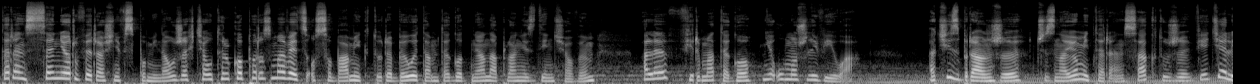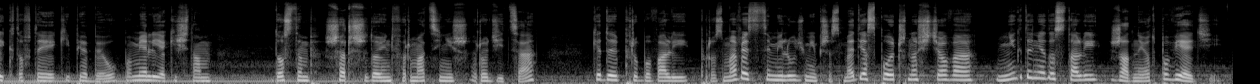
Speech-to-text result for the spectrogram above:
Terence senior wyraźnie wspominał, że chciał tylko porozmawiać z osobami, które były tamtego dnia na planie zdjęciowym, ale firma tego nie umożliwiła. A ci z branży, czy znajomi Terensa, którzy wiedzieli, kto w tej ekipie był, bo mieli jakiś tam dostęp szerszy do informacji niż rodzice, kiedy próbowali porozmawiać z tymi ludźmi przez media społecznościowe, nigdy nie dostali żadnej odpowiedzi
